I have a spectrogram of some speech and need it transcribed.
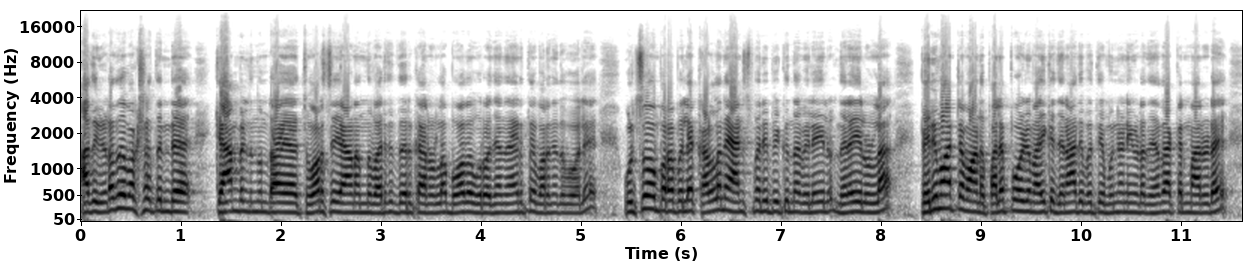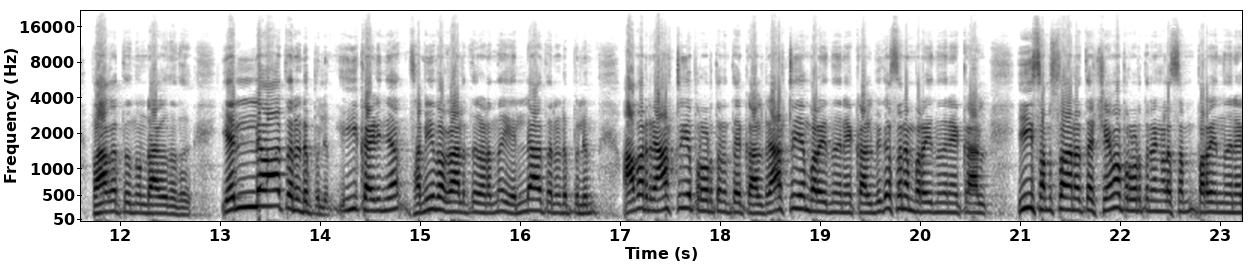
അത് ഇടതുപക്ഷത്തിന്റെ ക്യാമ്പിൽ നിന്നുണ്ടായ ചോർച്ചയാണെന്ന് വരുത്തി തീർക്കാനുള്ള ബോധപൂർവം ഞാൻ നേരത്തെ പറഞ്ഞതുപോലെ ഉത്സവപ്പറപ്പിലെ കള്ളനെ അനുസ്മരിപ്പിക്കുന്ന വിലയിൽ നിലയിലുള്ള പെരുമാറ്റമാണ് പലപ്പോഴും ഐക്യ ജനാധിപത്യ മുന്നണിയുടെ നേതാക്കന്മാരുടെ ഭാഗത്തു നിന്നുണ്ടാകുന്നത്. എല്ലാ തെരഞ്ഞെടുപ്പിലും ഈ കഴിഞ്ഞ സമീപകാലത്ത് നടന്ന എല്ലാ തെരഞ്ഞെടുപ്പിലും അവർ രാഷ്ട്രീയ പ്രവർത്തനത്തെക്കാൾ രാഷ്ട്രീയം പറയുന്നതിനേക്കാൾ വികസനം പറയുന്നതിനേക്കാൾ ഈ സംസ്ഥാനത്തെ ക്ഷേമ പ്രവർത്തനങ്ങളെ പറയുന്നതിനെ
